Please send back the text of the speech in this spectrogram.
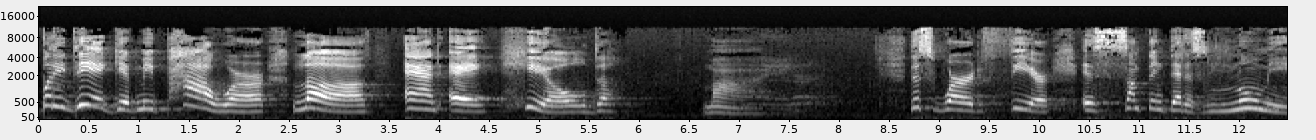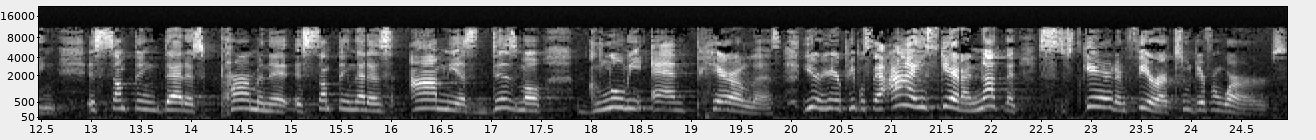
but he did give me power, love, and a healed mind. This word fear is something that is looming, is something that is permanent, is something that is ominous, dismal, gloomy, and perilous. You hear people say, I ain't scared of nothing. Scared and fear are two different words.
